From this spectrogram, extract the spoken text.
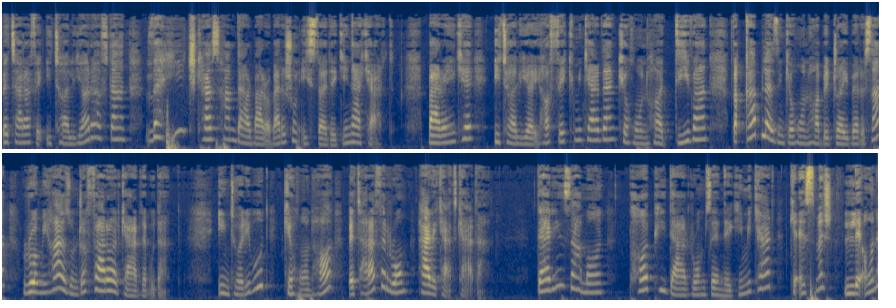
به طرف ایتالیا رفتند و هیچ کس هم در برابرشون ایستادگی نکرد. برای اینکه ایتالیایی ها فکر می‌کردند که هونها دیون و قبل از اینکه هونها به جایی برسن رومی ها از اونجا فرار کرده بودند. اینطوری بود که هونها به طرف روم حرکت کردند. در این زمان پاپی در روم زندگی می کرد که اسمش لئون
